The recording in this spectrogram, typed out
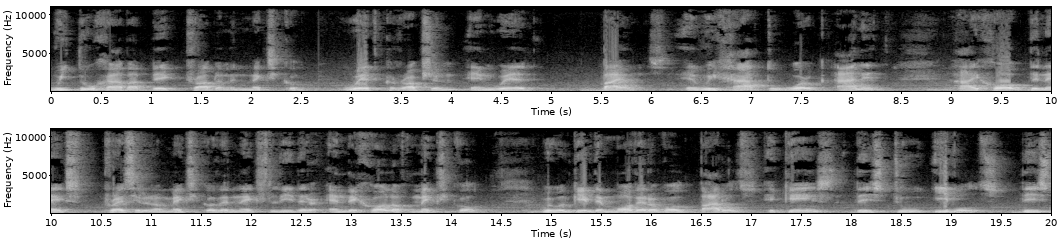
we do have a big problem in Mexico with corruption and with violence. And we have to work on it. I hope the next president of Mexico, the next leader, and the whole of Mexico, we will give the mother of all battles against these two evils, these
